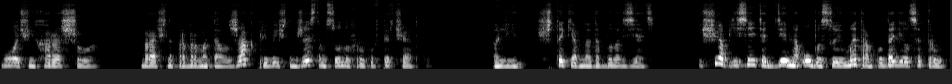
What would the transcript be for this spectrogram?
Очень хорошо, мрачно пробормотал Жак, привычным жестом сунув руку в перчатку. Блин, штекер надо было взять. Еще объяснять отдельно Убасу и мэтрам, куда делся труп.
